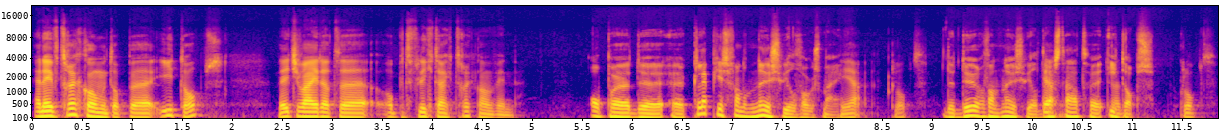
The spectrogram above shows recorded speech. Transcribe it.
en even terugkomend op e-tops. Weet je waar je dat eh, op het vliegtuig terug kan vinden? Op eh, de eh, klepjes van het neuswiel volgens mij. Ja, klopt. De deuren van het neuswiel, daar Ja. staat eh e-tops. Klopt.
